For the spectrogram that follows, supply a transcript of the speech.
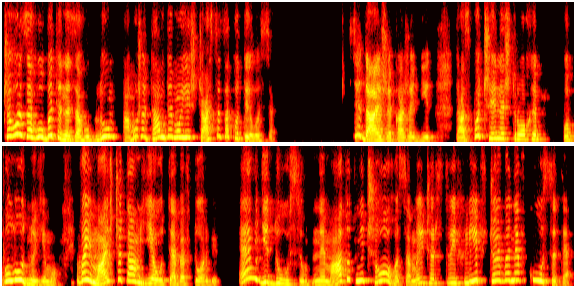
Чого загубити не загублю, а може там, де моє щастя закотилося. Сідай же, каже дід, та спочинеш трохи, пополуднуємо. Виймай, що там є у тебе в торбі. Ей, дідусю, нема тут нічого, самий черствий хліб, що й ви не вкусите.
